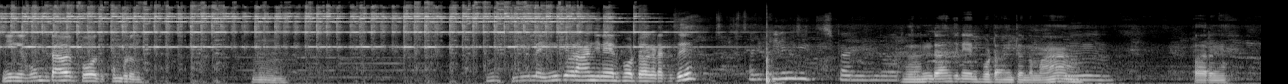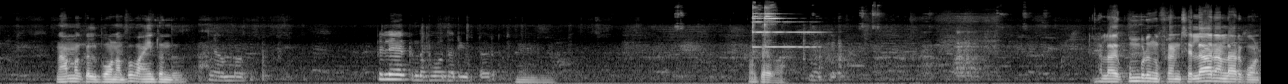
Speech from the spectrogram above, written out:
நீங்கள் கும்பிட்டாவே போதும். கும்பிடுங்க. ம். கீழே இங்கே ஒரு ஆஞ்சநேயர் ஃபோட்டோ கிடக்குது. அது கிழிஞ்சிச்சு பாருங்க ரெண்டு ஆஞ்சநேயர் ஃபோட்டோ வாங்கிட்டு வந்தோமா? பாருங்க. நாமக்கல் போனப்போ வாங்கிட்டு வந்தது. ஆமா. பிள்ளையாருக்கு இந்த பூ தட்டி விட்டாரு. ஓகேவா ஓகே நல்லா கும்பிடுங்க ஃப்ரெண்ட்ஸ் எல்லாரும் நல்லா இருக்கும்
